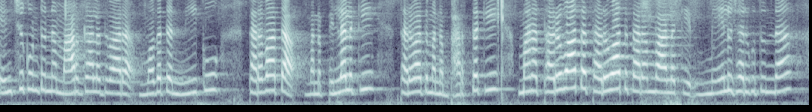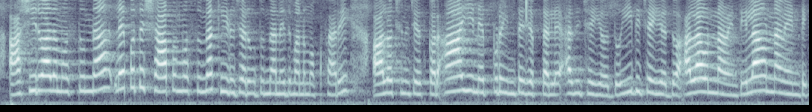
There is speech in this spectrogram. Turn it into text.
ఎంచుకుంటున్న మార్గాల ద్వారా మొదట నీకు తర్వాత మన పిల్లలకి తర్వాత మన భర్తకి మన తరువాత తరువాత తరం వాళ్ళకి మేలు జరుగుతుందా? ఆశీర్వాదం వస్తుందా? లేకపోతే శాపం వస్తుందా? కీడు జరుగుతుందా అనేది మనం ఒకసారి ఆలోచన చేసుకోవాలి. ఆ ఈయన ఎప్పుడు ఇంతే చెప్తారులే అది చెయ్యొద్దు ఇది చెయ్యొద్దు అలా ఉన్నావేంటి ఇలా ఉన్నావేంటి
